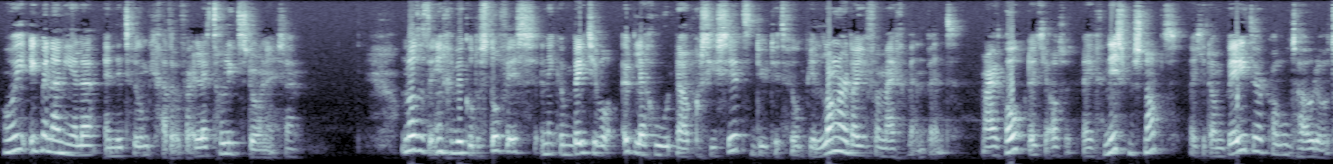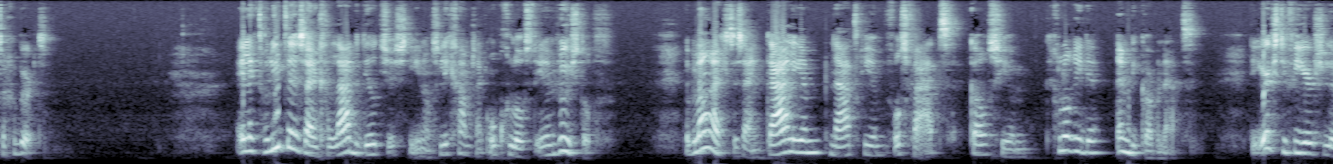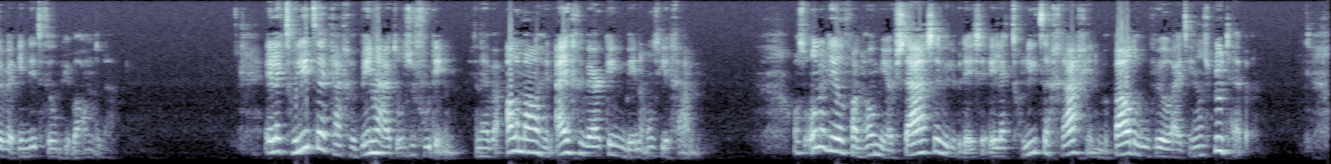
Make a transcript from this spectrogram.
Hoi, ik ben Danielle en dit filmpje gaat over elektrolytstoornissen. Omdat het een ingewikkelde stof is en ik een beetje wil uitleggen hoe het nou precies zit, duurt dit filmpje langer dan je van mij gewend bent. Maar ik hoop dat je als het mechanisme snapt, dat je dan beter kan onthouden wat er gebeurt. Elektrolyten zijn geladen deeltjes die in ons lichaam zijn opgelost in een vloeistof. De belangrijkste zijn kalium, natrium, fosfaat, calcium, chloride en bicarbonaat. De eerste vier zullen we in dit filmpje behandelen. Elektrolyten krijgen we binnen uit onze voeding en hebben allemaal hun eigen werking binnen ons lichaam. Als onderdeel van homeostase willen we deze elektrolyten graag in een bepaalde hoeveelheid in ons bloed hebben.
